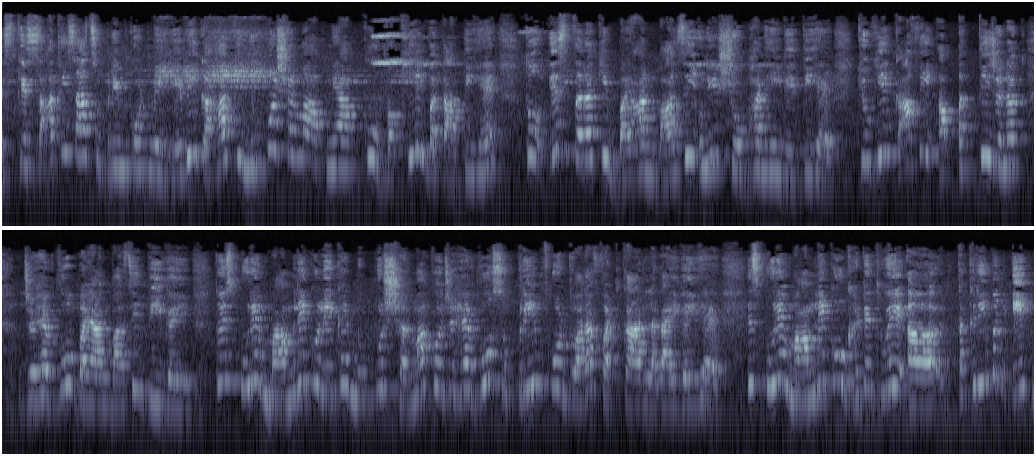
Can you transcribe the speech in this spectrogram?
इसके साथ ही साथ सुप्रीम कोर्ट ने ये भी कहा कि नुपुर शर्मा अपने आप को वकील बताती हैं तो इस तरह की बयानबाजी उन्हें शोभा नहीं देती है, क्योंकि काफ़ी आपत्तिजनक जो है, वो बयानबाजी दी गई। तो इस पूरे मामले को लेकर नुपुर शर्मा को जो है, वो सुप्रीम कोर्ट द्वारा फटकार लगाई गई है। इस पूरे मामले को घटित हुए तकरीबन एक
